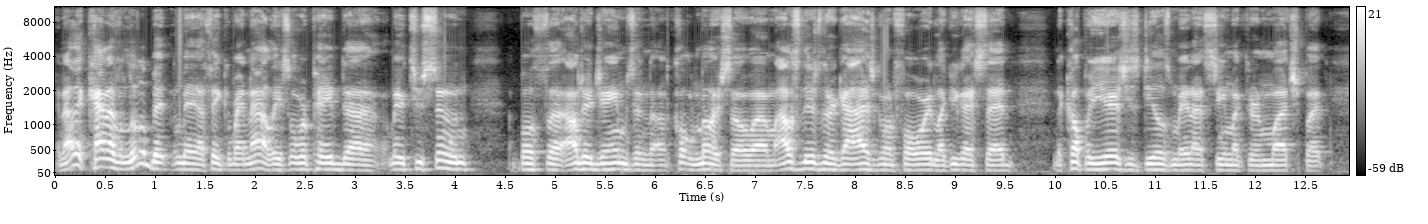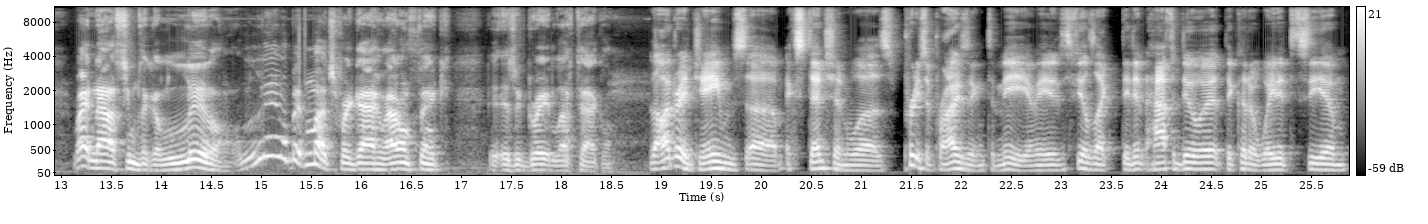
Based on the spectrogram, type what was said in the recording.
and now they're kind of a little bit. I, mean, I think right now at least overpaid uh, maybe too soon. Both uh, Andre James and uh, Kolton Miller. So um, obviously these are their guys going forward. Like you guys said, in a couple years these deals may not seem like they're much, but right now it seems like a little, a little bit much for a guy who I don't think is a great left tackle the Andre James uh, extension was pretty surprising to me. I mean, it just feels like they didn't have to do it. They could have waited to see him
